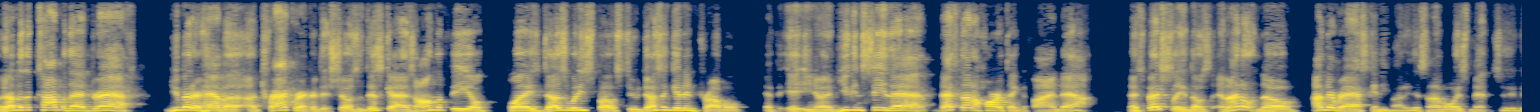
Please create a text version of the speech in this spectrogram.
but up at the top of that draft, you better have a, a track record that shows that this guy is on the field, plays, does what he's supposed to, doesn't get in trouble. If you know, if you can see that, that's not a hard thing to find out. especially in those, and I don't know, I've never asked anybody this, and I've always meant to.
